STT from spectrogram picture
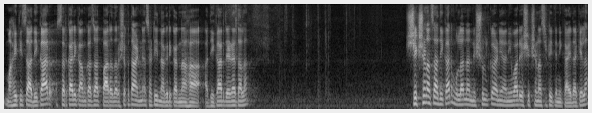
माहितीचा अधिकार सरकारी कामकाजात पारदर्शकता आणण्यासाठी नागरिकांना हा अधिकार देण्यात आला. शिक्षणाचा अधिकार मुलांना निशुल्क आणि अनिवार्य शिक्षणासाठी त्यांनी कायदा केला.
